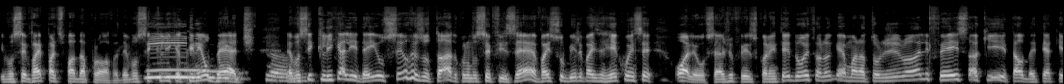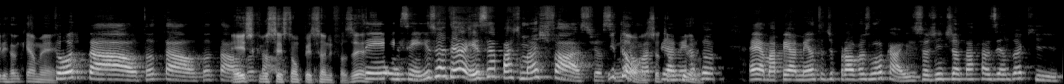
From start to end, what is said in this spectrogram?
E você vai participar da prova. Daí você Isso. clica, que nem o badge. Daí você clica ali. Daí o seu resultado, quando você fizer, vai subir, ele vai reconhecer. Olha, o Sérgio fez os 42, falou que é maratona de Nova ele fez, tá aqui e tal. Daí tem aquele ranqueamento. Total, total, total. É isso total. que vocês estão pensando em fazer? Sim, sim. Isso é até, essa é a parte mais fácil. Assim, então, é, mapeamento, é, mapeamento de provas locais. Isso a gente já está fazendo aqui.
